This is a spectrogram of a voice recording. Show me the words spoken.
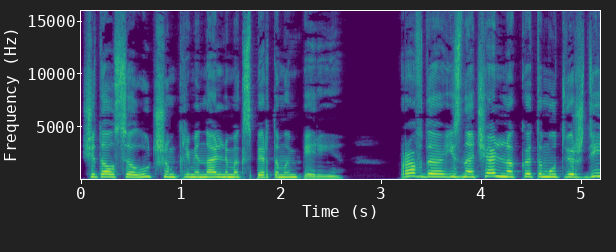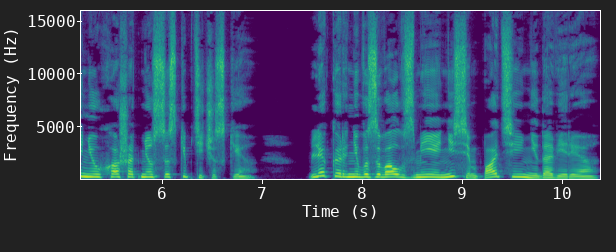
считался лучшим криминальным экспертом империи. Правда, изначально к этому утверждению Хаш отнесся скептически. Лекарь не вызывал в змее ни симпатии, ни доверия.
